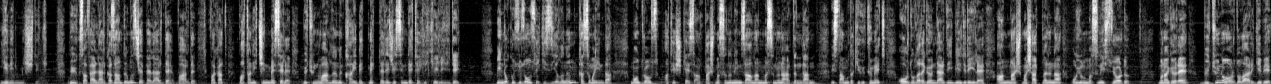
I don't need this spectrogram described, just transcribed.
yenilmiştik. Büyük zaferler kazandığımız cepheler de vardı. Fakat vatan için mesele bütün varlığını kaybetmek derecesinde tehlikeliydi. 1918 yılının Kasım ayında Mondros Ateşkes Antlaşması'nın imzalanmasının ardından İstanbul'daki hükümet ordulara gönderdiği bildiriyle anlaşma şartlarına uyulmasını istiyordu. Buna göre bütün ordular gibi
